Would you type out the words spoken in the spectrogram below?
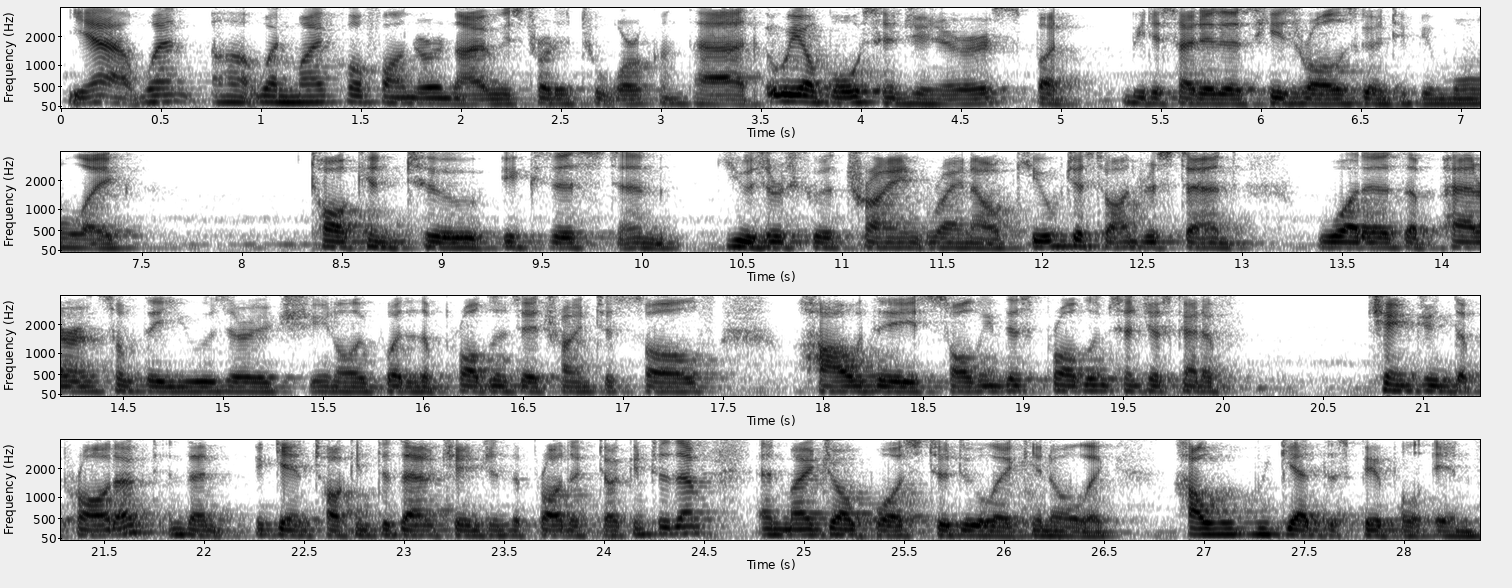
Yeah, when uh, when my co-founder and I we started to work on that, we are both engineers, but we decided that his role is going to be more like talking to existing users who are trying right now Cube, just to understand what are the patterns of the usage, you know, like what are the problems they're trying to solve, how they solving these problems, and just kind of changing the product and then again talking to them changing the product talking to them. And my job was to do like you know like how would we get these people in?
